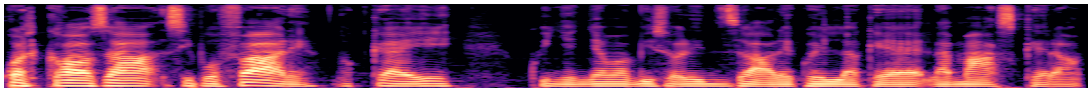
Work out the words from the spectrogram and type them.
qualcosa si può fare ok? Quindi andiamo a visualizzare quella che è la maschera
